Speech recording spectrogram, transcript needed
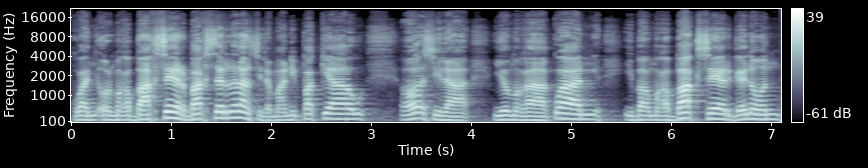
kwan or mga boxer, boxer na lang sila Manny Pacquiao, oh, sila yung mga kwan, ibang mga boxer, ganon.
